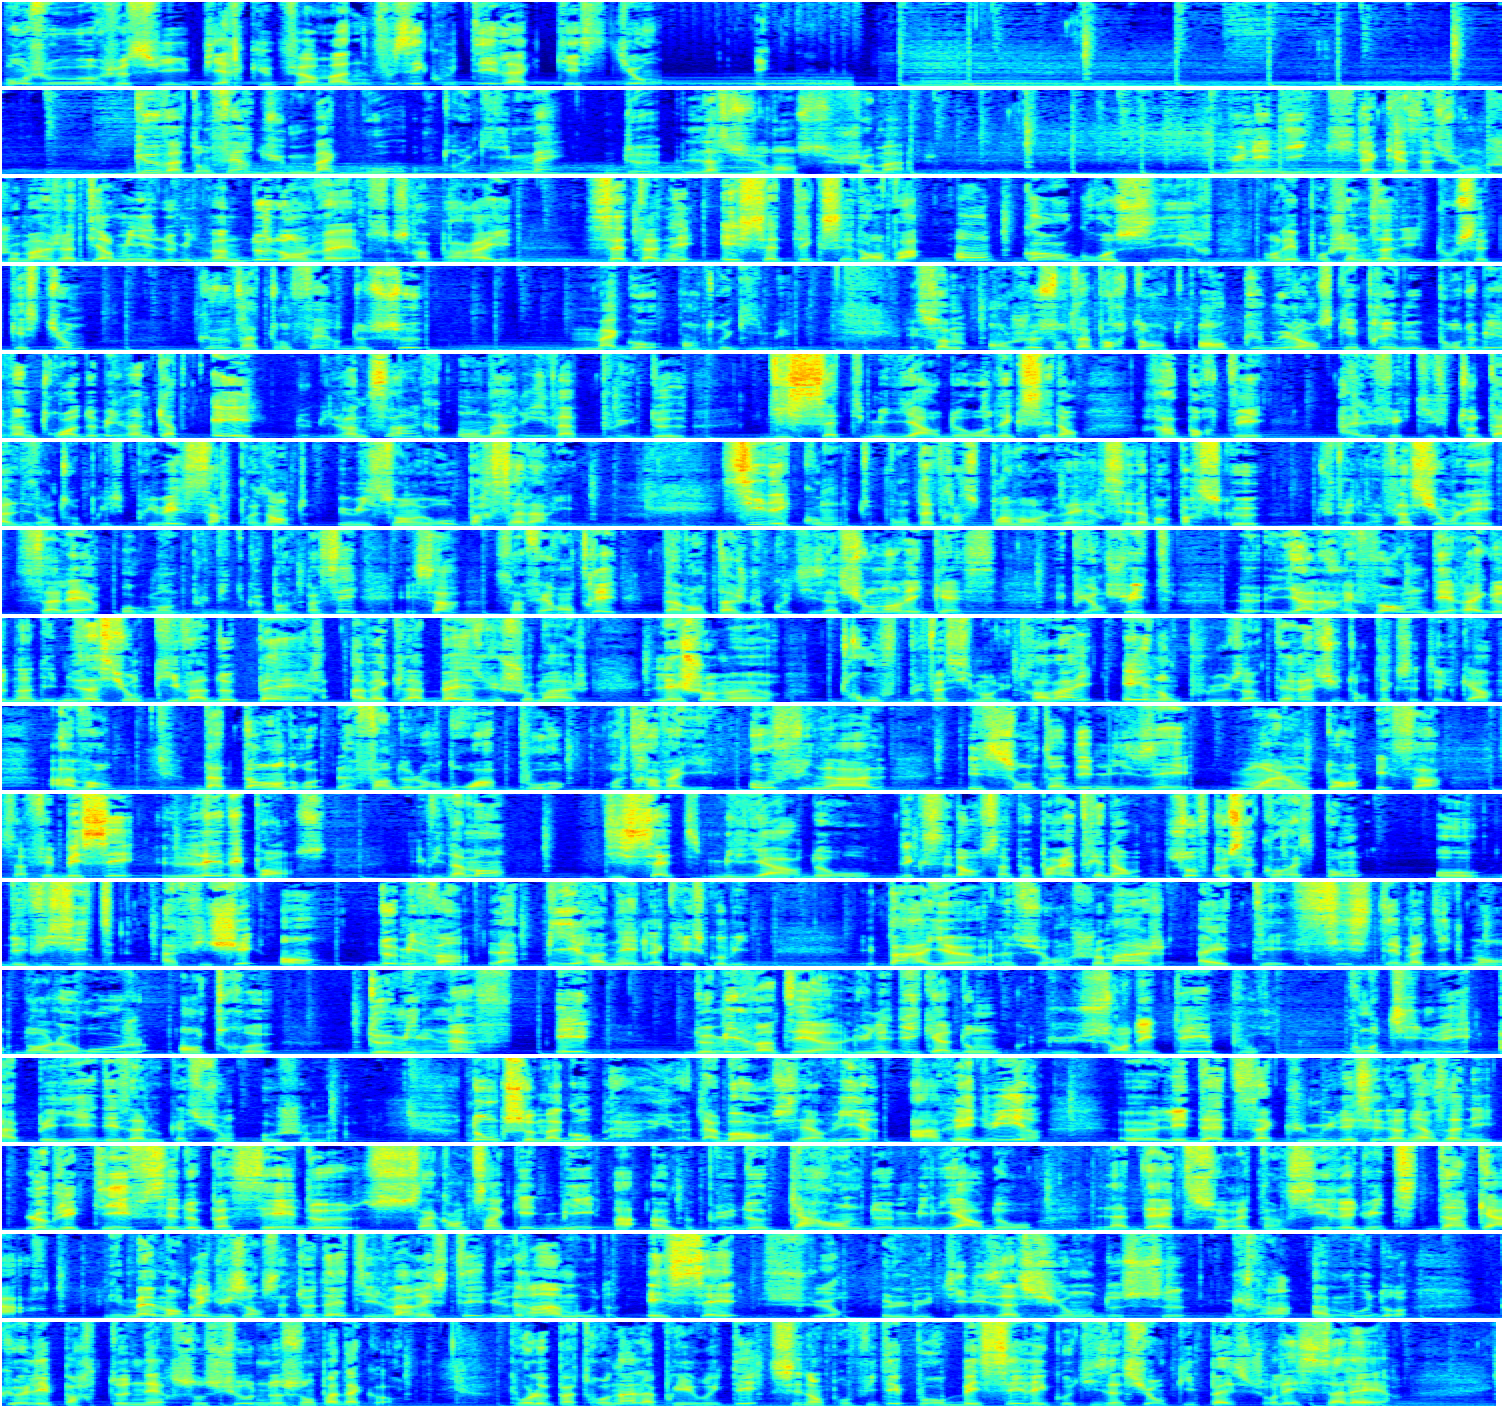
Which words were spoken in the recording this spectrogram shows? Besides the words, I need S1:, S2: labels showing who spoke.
S1: Bonjour, je suis Pierre Kupferman. Vous écoutez la question écho. Que va-t-on faire du magot, entre guillemets, de l'assurance chômage? L'UNEDIC, la caisse d'assurance chômage, a terminé 2022 dans le vert. Ce sera pareil cette année et cet excédent va encore grossir dans les prochaines années. D'où cette question, que va-t-on faire de ce magot, entre guillemets les sommes en jeu sont importantes. En cumulant ce qui est prévu pour 2023, 2024 et 2025, on arrive à plus de 17 milliards d'euros d'excédent. Rapporté à l'effectif total des entreprises privées, ça représente 800 euros par salarié. Si les comptes vont être à ce point dans le vert, c'est d'abord parce que, du fait de l'inflation, les salaires augmentent plus vite que par le passé, et ça, ça fait rentrer davantage de cotisations dans les caisses. Et puis ensuite, euh, il y a la réforme des règles d'indemnisation qui va de pair avec la baisse du chômage. Les chômeurs trouvent plus facilement du travail et n'ont plus intérêt, si tant est que c'était le cas avant, d'attendre la fin de leurs droits pour retravailler. Au final, ils sont indemnisés moins longtemps et ça, ça fait baisser les dépenses. Évidemment, 17 milliards d'euros d'excédent, ça peut paraître énorme, sauf que ça correspond au déficit affiché en 2020, la pire année de la crise Covid. Et par ailleurs, l'assurance chômage a été systématiquement dans le rouge entre 2009 et 2021, l'UNEDIC a donc dû s'endetter pour continuer à payer des allocations aux chômeurs. Donc ce magot, bah, il va d'abord servir à réduire euh, les dettes accumulées ces dernières années. L'objectif, c'est de passer de 55,5 à un peu plus de 42 milliards d'euros. La dette serait ainsi réduite d'un quart. Mais même en réduisant cette dette, il va rester du grain à moudre. Et c'est sur l'utilisation de ce grain à moudre que les partenaires sociaux ne sont pas d'accord. Pour le patronat, la priorité, c'est d'en profiter pour baisser les cotisations qui pèsent sur les salaires.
